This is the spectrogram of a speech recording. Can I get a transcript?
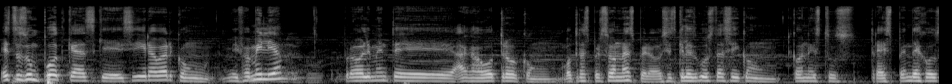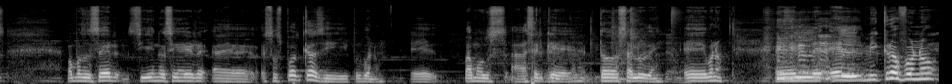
Esto es un podcast que decidí grabar con mi familia. Probablemente haga otro con otras personas, pero si es que les gusta así con, con estos tres pendejos, vamos a hacer, siguiendo hacer eh, estos podcasts y pues bueno, eh, vamos a hacer que todos saluden. Eh, bueno, el, el micrófono...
